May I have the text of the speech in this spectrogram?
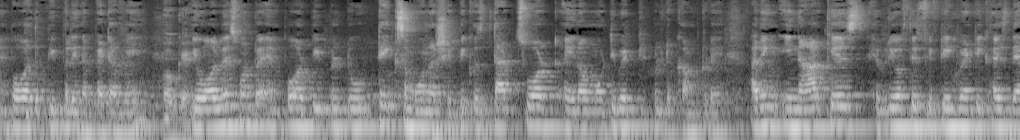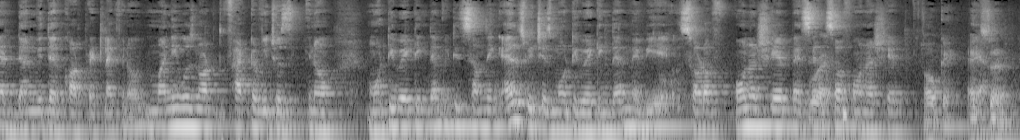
empower the people in a better way. Okay. You always want to empower people to take some ownership because that's what you know motivate people to come today. I think in our case, every of these 15, 20 guys they are done with their corporate life. You know, money was not the factor which was you know motivating them. It is something else which is motivating them. Maybe a sort of ownership, a sense Right. of ownership. Okay, excellent.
